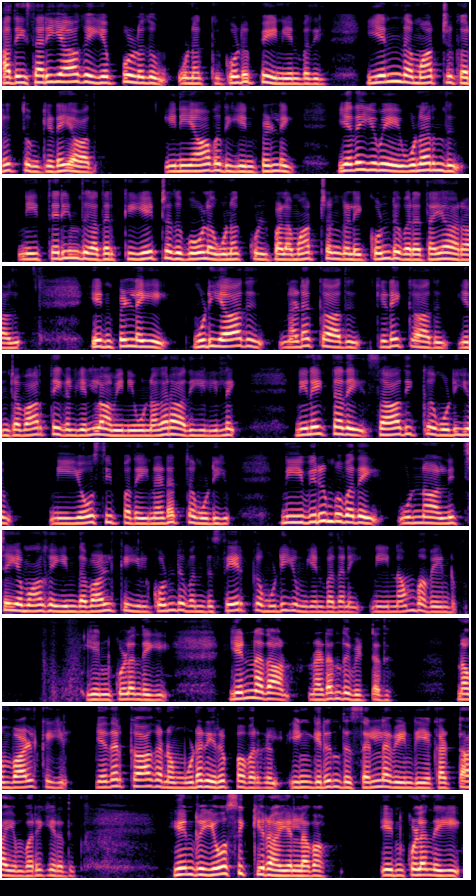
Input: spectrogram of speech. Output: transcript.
அதை சரியாக எப்பொழுதும் உனக்கு கொடுப்பேன் என்பதில் எந்த மாற்று கருத்தும் கிடையாது. இனியாவது என் பிள்ளை எதையுமே உணர்ந்து நீ தெரிந்து அதற்கு ஏற்றது போல உனக்குள் பல மாற்றங்களை கொண்டு வர தயாராகு. என் பிள்ளையே முடியாது நடக்காது கிடைக்காது என்ற வார்த்தைகள் எல்லாம் இனி உன் அகராதியில் இல்லை. நினைத்ததை சாதிக்க முடியும். நீ யோசிப்பதை நடத்த முடியும். நீ விரும்புவதை உன்னால் நிச்சயமாக இந்த வாழ்க்கையில் கொண்டு வந்து சேர்க்க முடியும் என்பதனை நீ நம்ப வேண்டும். என் குழந்தையே என்னதான் நடந்து விட்டது? நம் வாழ்க்கையில் எதற்காக நம் உடன் இருப்பவர்கள் இங்கிருந்து செல்ல வேண்டிய கட்டாயம் வருகிறது? என்று யோசிக்கிறாயல்லவா என் குழந்தையே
